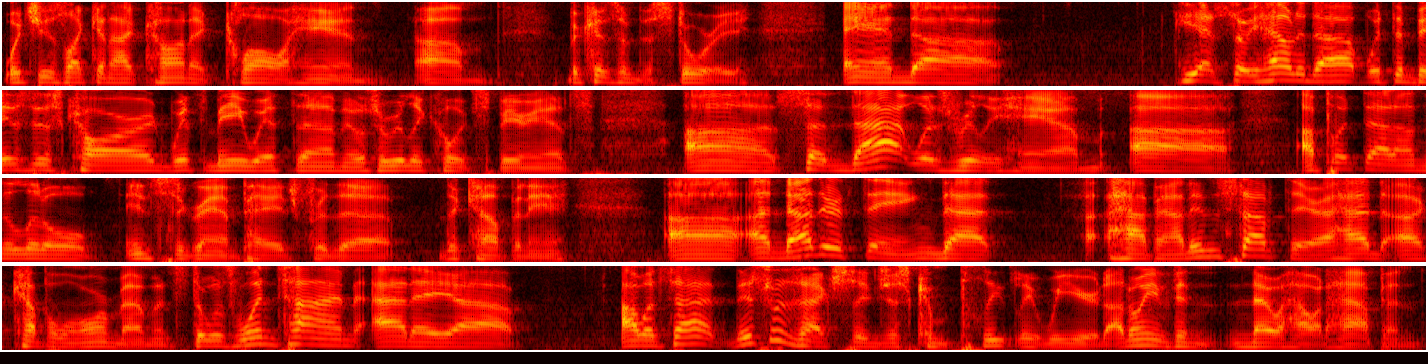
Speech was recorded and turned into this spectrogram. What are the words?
which is like an iconic claw hand um, because of the story. And uh, yeah, so he held it up with the business card with me with them. It was a really cool experience. Uh, so that was really ham. Uh, I put that on the little Instagram page for the the company. Uh, another thing that happened. I didn't stop there. I had a couple more moments. There was one time at a, uh, I was at, this was actually just completely weird. I don't even know how it happened.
